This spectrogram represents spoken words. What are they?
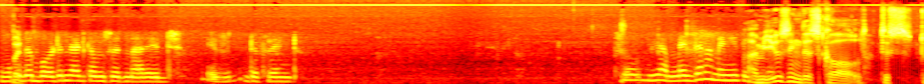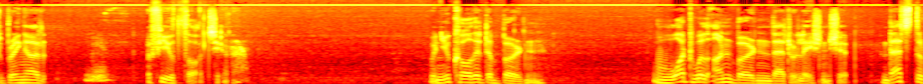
But- the burden that comes with marriage is different. So yeah, ma- there are many things. I'm that- using this call to s- to bring out Yeah. a few thoughts here. When you call it a burden, what will unburden that relationship? That's the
